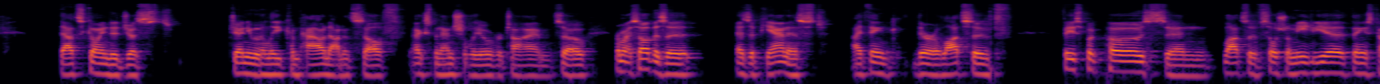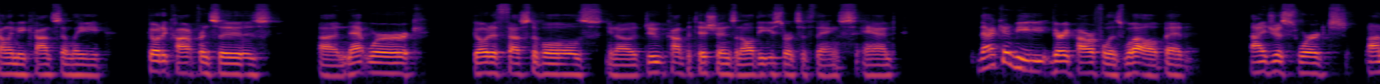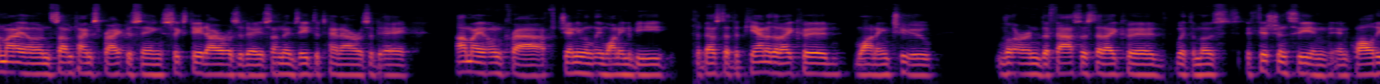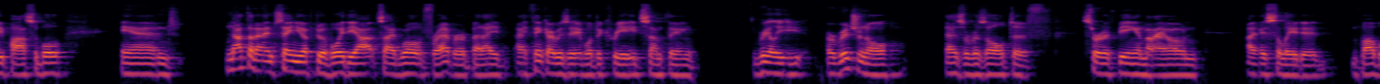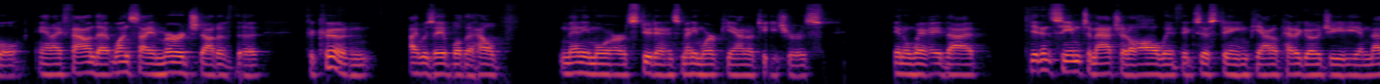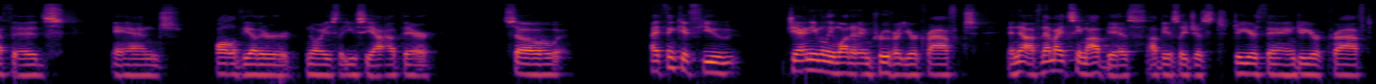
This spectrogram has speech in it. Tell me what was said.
that's going to just genuinely compound on itself exponentially over time so for myself as a as a pianist i think there are lots of facebook posts and lots of social media things telling me constantly go to conferences uh, network go to festivals you know do competitions and all these sorts of things and that can be very powerful as well. But I just worked on my own, sometimes practicing six to eight hours a day, sometimes eight to 10 hours a day on my own craft, genuinely wanting to be the best at the piano that I could, wanting to learn the fastest that I could with the most efficiency and, and quality possible. And not that I'm saying you have to avoid the outside world forever, but I, I think I was able to create something really original as a result of sort of being in my own isolated bubble. And I found that once I emerged out of the cocoon, I was able to help many more students, many more piano teachers in a way that didn't seem to match at all with existing piano pedagogy and methods and all of the other noise that you see out there. So I think if you genuinely want to improve at your craft, enough. That might seem obvious. Obviously, just do your thing, do your craft.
